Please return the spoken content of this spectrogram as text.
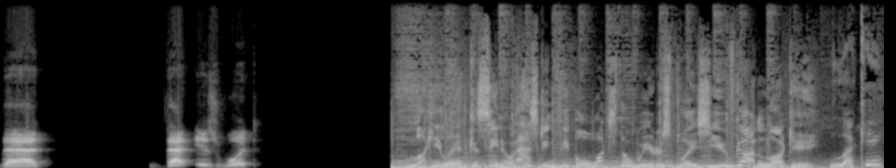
that that is what Lucky Land Casino asking people what's the weirdest place you've gotten lucky? Lucky?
